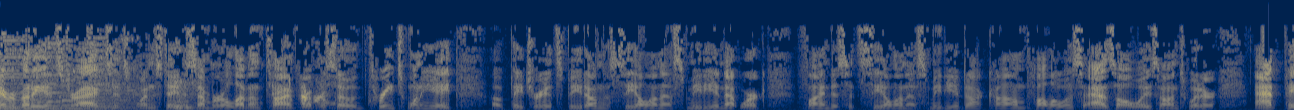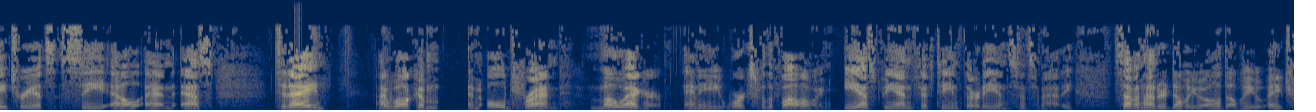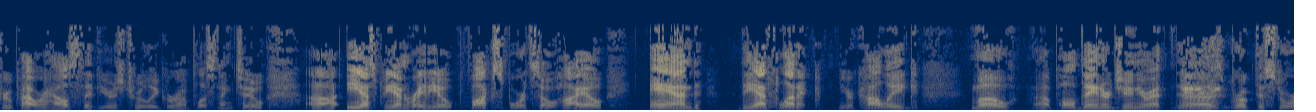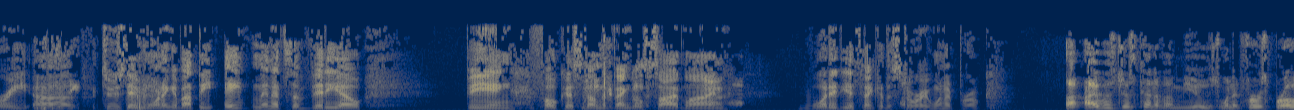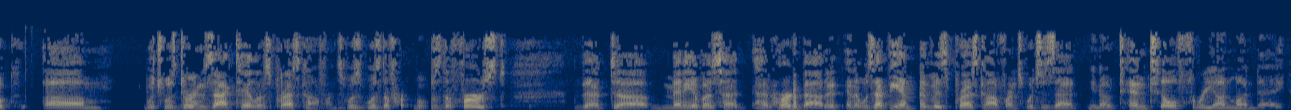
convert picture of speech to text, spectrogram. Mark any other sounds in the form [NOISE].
Hey everybody, it's Drags. It's Wednesday, December 11th. Time for episode 328 of Patriots Beat on the CLNS Media Network. Find us at clnsmedia.com. Follow us as always on Twitter at Patriots CLNS. Today, I welcome an old friend, Mo Egger, and he works for the following. ESPN 1530 in Cincinnati, 700 WLW, a true powerhouse that yours truly grew up listening to, uh, ESPN Radio, Fox Sports Ohio, and The Athletic. Your colleague, Mo, uh, Paul Dehner Jr. At, uh, [CLEARS THROAT] broke the story uh, Tuesday morning about the eight minutes of video being focused on the Bengals sideline. What did you think of the story when it broke? I was just kind of amused when it first broke, um, which was during Zac Taylor's press conference. was was the was the first that uh, many of us had had heard about it, and it was at the end of his press conference, which is at you know ten till three on Monday.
